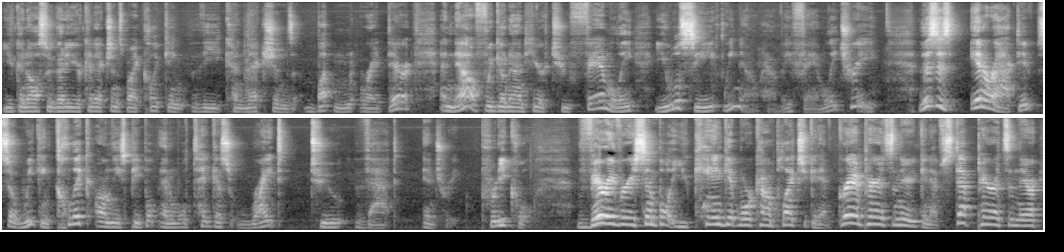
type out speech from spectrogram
You can also go to your connections by clicking the connections button right there. And now if we go down here to family, you will see we now have a family tree. This is interactive, so we can click on these people and it will take us right to that entry. Pretty cool. Very, very simple. You can get more complex. You can have grandparents in there. You can have step parents in there.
